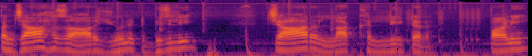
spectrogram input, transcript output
50000 ਯੂਨਿਟ ਬਿਜਲੀ 4 ਲੱਖ ਲੀਟਰ ਪਾਣੀ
